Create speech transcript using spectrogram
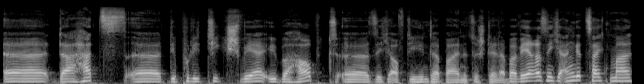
äh, da hat äh, die Politik schwer, überhaupt äh, sich auf die Hinterbeine zu stellen. Aber wäre es nicht angezeigt, mal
